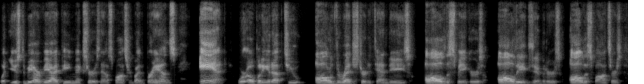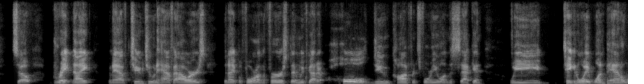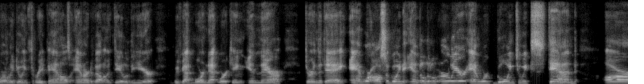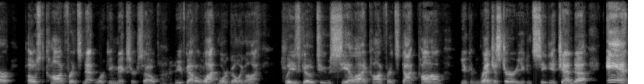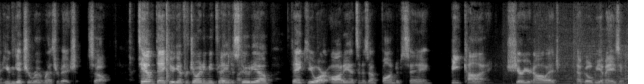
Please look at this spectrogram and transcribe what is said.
What used to be our VIP mixer is now sponsored by the brands, and we're opening it up to all of the registered attendees, all the speakers, all the exhibitors, all the sponsors. So great night. We're gonna have two, two and a half hours the night before on the first. Then we've got a whole new conference for you on the second. We taken away one panel. We're only doing three panels and our development deal of the year. We've got more networking in there during the day. And we're also going to end a little earlier and we're going to extend our post conference networking mm-hmm. mixer. So we've got a lot more going on. Please go to cliconference.com. You can register, you can see the agenda, and you can get your room reservation. So, Tim, thank you again for joining me today Thank in you, the Mike. studio. Thank you, our audience. And as I'm fond of saying, be kind, share your knowledge. Now go be amazing.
